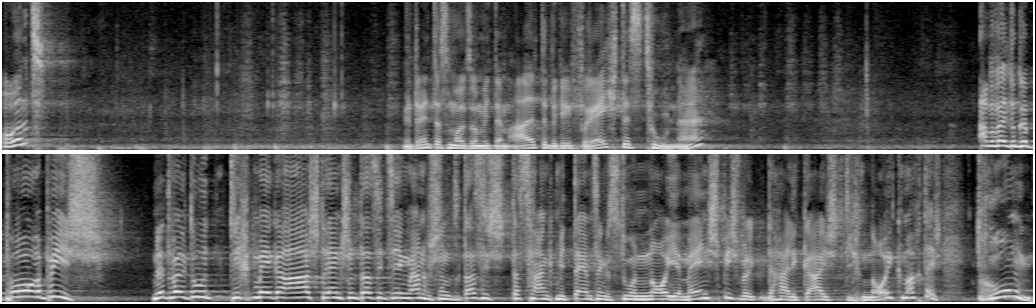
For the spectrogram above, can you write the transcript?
Und Wir tun das mal so mit dem alten Begriff Rechtes tun. Hä? Aber weil du geboren bist, nicht weil du dich mega anstrengst und das jetzt irgendwann bist, und das, ist, das hängt mit dem zusammen, dass du ein neuer Mensch bist, weil der Heilige Geist dich neu gemacht hat. Drum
